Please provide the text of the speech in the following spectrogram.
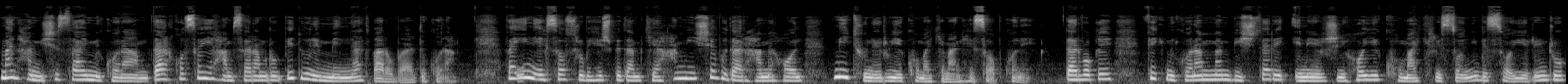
من همیشه سعی می کنم درخواستای همسرم رو بدون منت برآورده کنم و این احساس رو بهش بدم که همیشه و در همه حال می‌تونه روی کمک من حساب کنه. در واقع فکر می کنم من بیشتر انرژی های کمک رسانی به سایرین رو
